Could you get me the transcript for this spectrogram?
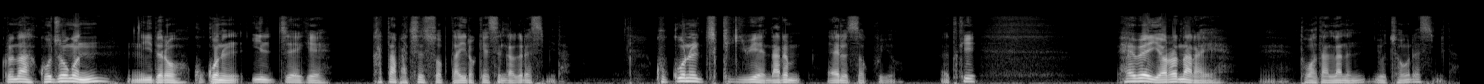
그러나 고종은 이대로 국권을 일제에게 갖다 바칠 수 없다 이렇게 생각을 했습니다. 국권을 지키기 위해 나름 애를 썼고요. 특히 해외 여러 나라에 도와달라는 요청을 했습니다.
